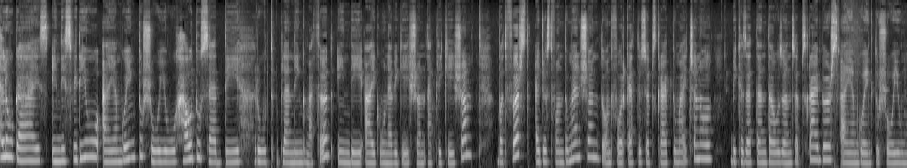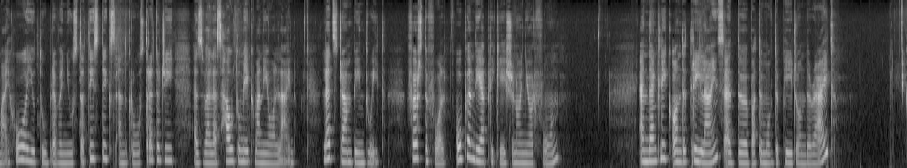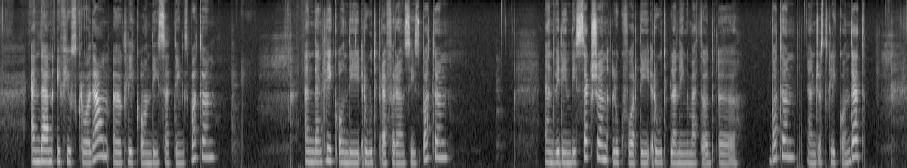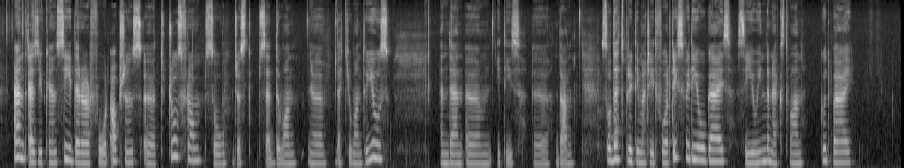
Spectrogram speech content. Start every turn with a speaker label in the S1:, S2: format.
S1: Hello guys, in this video I am going to show you how to set the route planning method in the iGo navigation application. But first I just want to mention, don't forget to subscribe to my channel because at 10,000 subscribers I am going to show you my whole YouTube revenue statistics and growth strategy as well as how to make money online. Let's jump into it. First of all, open the application on your phone and then click on the three lines at the bottom of the page on the right. And then if you scroll down uh, click on the settings button. And then click on the route preferences button. And within this section look for the route planning method uh, button and just click on that and as you can see there are four options uh, to choose from. So just set the one uh, that you want to use. And then um, it is uh, done. So that's pretty much it for this video guys. See you in the next one. Goodbye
